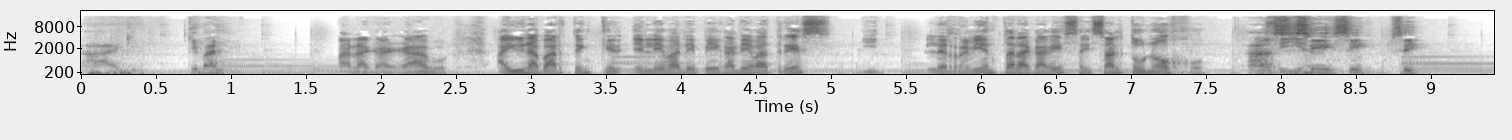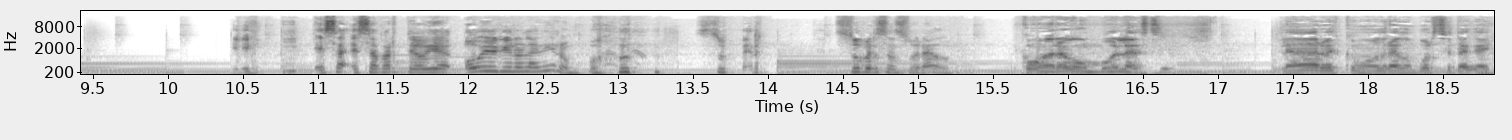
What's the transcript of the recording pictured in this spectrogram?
Ay, qué, qué mal. Para cagar, po. Hay una parte en que el Eva le pega al Eva 3 y le revienta la cabeza y salta un ojo. Ah, Así, sí, sí, sí. Y, y esa, esa parte obvio, obvio que no la dieron, po. Súper, súper censurado. Como Dragon Ball así. Claro, es como Dragon Ball Z Kai.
